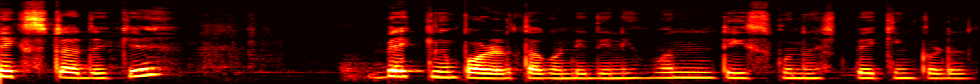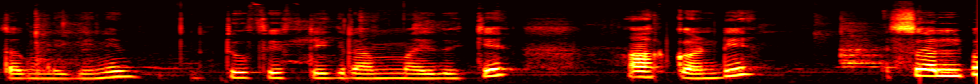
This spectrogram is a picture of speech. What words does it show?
ನೆಕ್ಸ್ಟ್ ಅದಕ್ಕೆ ಬೇಕಿಂಗ್ ಪೌಡರ್ ತಗೊಂಡಿದ್ದೀನಿ. ಒಂದು ಟೀ ಸ್ಪೂನಷ್ಟು ಬೇಕಿಂಗ್ ಪೌಡರ್ ತಗೊಂಡಿದ್ದೀನಿ. ಟೂ ಫಿಫ್ಟಿ ಗ್ರಾಮ್ ಇದಕ್ಕೆ ಹಾಕ್ಕೊಂಡು ಸ್ವಲ್ಪ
